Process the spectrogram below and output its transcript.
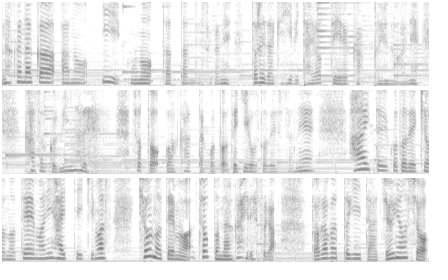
なかなかあのいいものだったんですがねどれだけ日々頼っているかというのがね家族みんなで ちょっと分かったこと出来事でしたね。はいということで今日のテーマに入っていきます。今日のテーマはちょっと長いですがバガバットギーター14章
